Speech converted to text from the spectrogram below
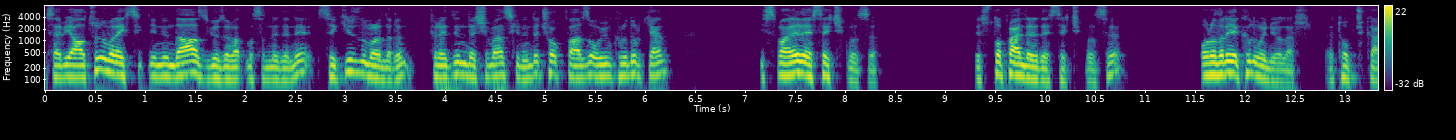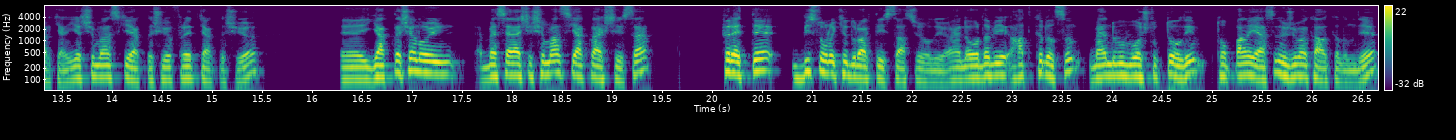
mesela bir 6 numara eksikliğinin daha az göze batmasının nedeni 8 numaraların Fred'in de Şimanski'nin de çok fazla oyun kurulurken İsmail'e destek çıkması. E, stoperlere destek çıkması. Oralara yakın oynuyorlar e, top çıkarken. Ya yaklaşıyor, Fred yaklaşıyor. E, yaklaşan oyun mesela Şimanski yaklaştıysa Fred de bir sonraki durakta istasyon oluyor. Yani orada bir hat kırılsın, ben de bu boşlukta olayım, top bana gelsin, hücuma kalkalım diye.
